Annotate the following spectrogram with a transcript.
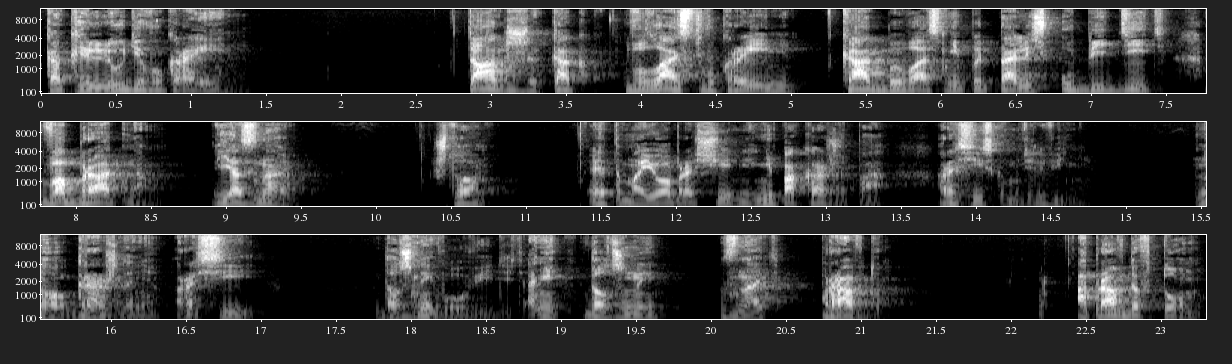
как и люди в Украине. Так же, как власть в Украине, как бы вас ни пытались убедить в обратном, я знаю, что это мое обращение не покажет по российскому телевидению. Но граждане России должны его увидеть. Они должны знать правду. А правда в том,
